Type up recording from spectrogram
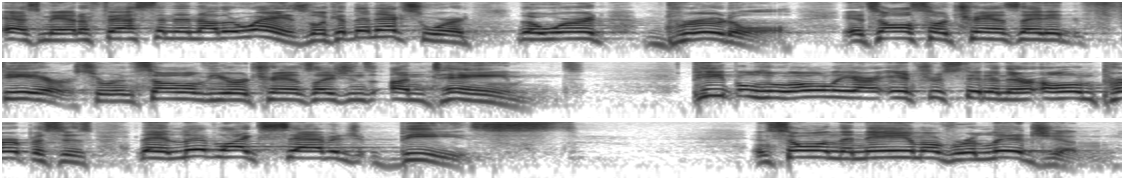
as manifest in another ways. Look at the next word, the word brutal. It's also translated fierce, or in some of your translations, untamed. People who only are interested in their own purposes. They live like savage beasts. And so, in the name of religion,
